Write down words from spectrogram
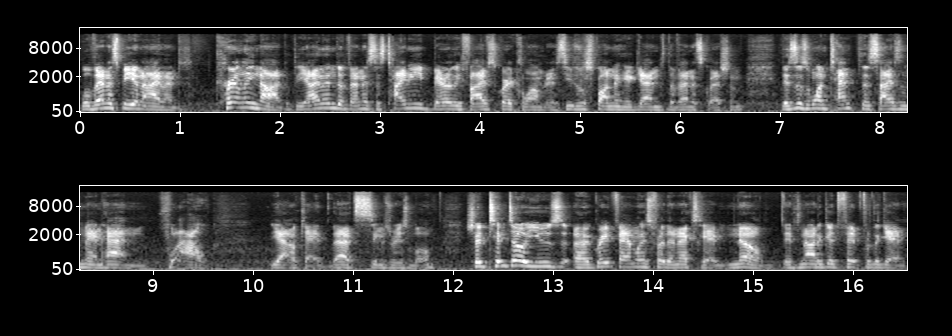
Will Venice be an island? Currently not. The island of Venice is tiny, barely 5 square kilometers. He's responding again to the Venice question. This is one-tenth the size of Manhattan. Wow. Yeah, okay, that seems reasonable. Should Tinto use uh, Great Families for their next game? No, it's not a good fit for the game.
